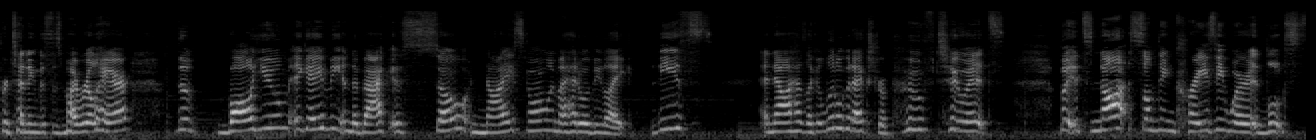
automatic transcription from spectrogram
pretending this is my real hair. The volume it gave me in the back is so nice. Normally my head would be like these, and now it has like a little bit extra poof to it, but it's not something crazy where it looks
